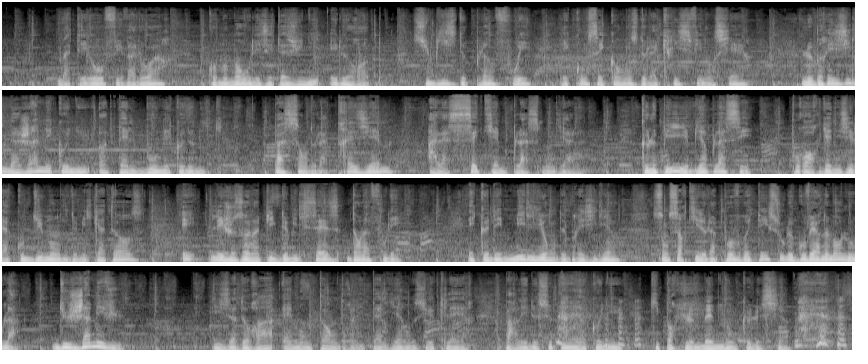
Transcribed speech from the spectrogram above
Matteo fait valoir qu'au moment où les États-Unis et l'Europe subissent de plein fouet les conséquences de la crise financière, le Brésil n'a jamais connu un tel boom économique, passant de la 13e à la 7e place mondiale, que le pays est bien placé pour organiser la Coupe du Monde 2014 et les Jeux Olympiques 2016 dans la foulée, et que des millions de Brésiliens sont sortis de la pauvreté sous le gouvernement Lula, du jamais vu. Isadora aime entendre l'Italien aux yeux clairs parler de ce pays inconnu qui porte le même nom que le sien.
